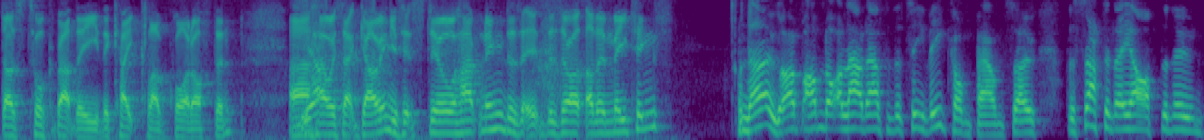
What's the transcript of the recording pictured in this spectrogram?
does talk about the the Cake Club quite often. Uh. How is that going? Is it still happening? Does it? Does there are there meetings? No, I'm not allowed out of the TV compound. So the Saturday afternoon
